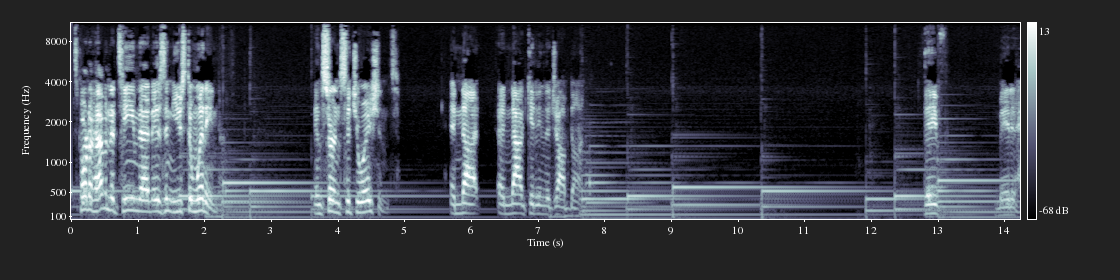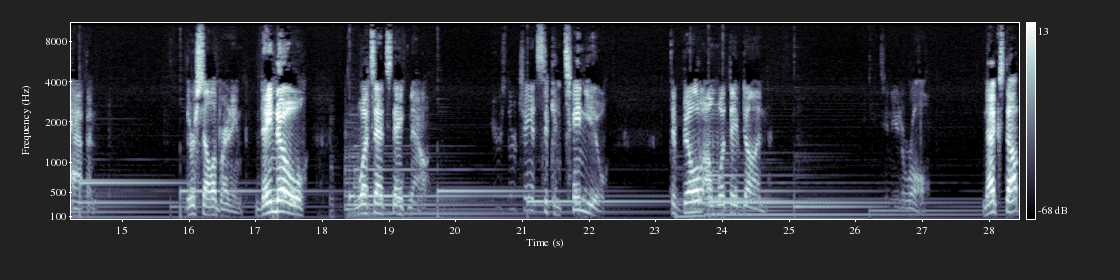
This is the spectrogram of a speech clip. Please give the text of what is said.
It's part of having a team that isn't used to winning in certain situations and not and not getting the job done. They've made it happen. They're celebrating. They know what's at stake now. Here's their chance to continue to build on what they've done. Continue to roll. Next up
